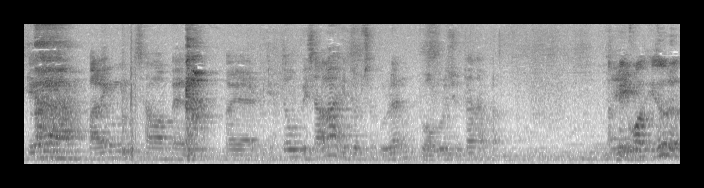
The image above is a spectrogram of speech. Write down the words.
dia paling sama bayar, bayar itu bisa lah hidup sebulan 20 juta dapat. Tapi kok itu udah,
